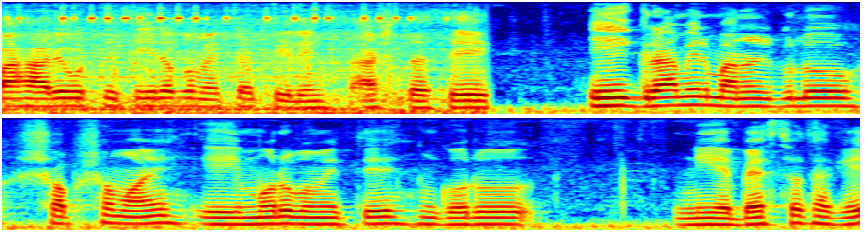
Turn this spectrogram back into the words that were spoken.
পাহাড়ে উঠতেছি, এরকম একটা ফিলিংস আসতেছে। এই গ্রামের মানুষগুলো সব সময় এই মরুভূমিতে গরু নিয়ে ব্যস্ত থাকে।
